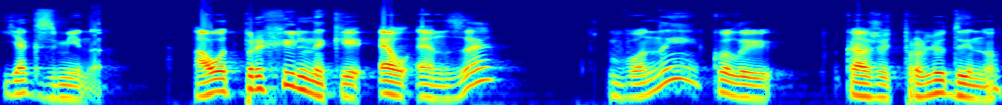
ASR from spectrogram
як зміна. А от прихильники ЛНЗ, вони, коли кажуть про людину,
